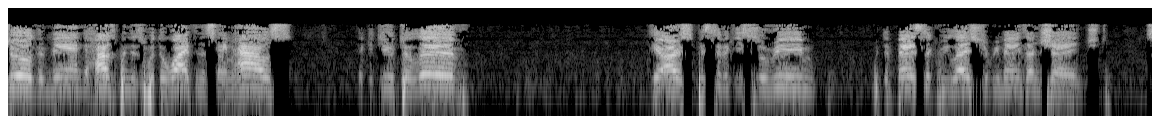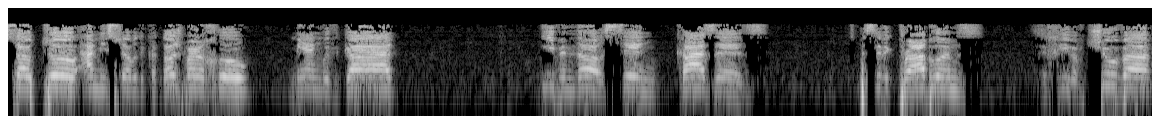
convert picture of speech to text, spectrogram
too, the man, the husband is with the wife in the same house. They continue to live. There are specific isurim but the basic relationship remains unchanged. So too, Am Yisrael with the Kadosh Baruch Hu, man with God, even though sin causes specific problems, the chiv of tshuva,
